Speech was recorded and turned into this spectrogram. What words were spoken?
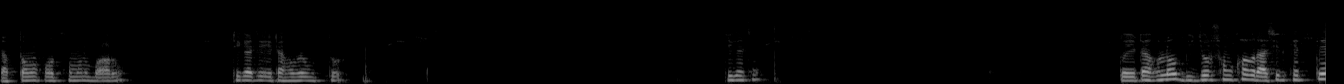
চারতম পদ সমান বারো, ঠিক আছে? এটা হবে উত্তর। ঠিক আছে? তো এটা হলো বিজোড় সংখ্যক রাশির ক্ষেত্রে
